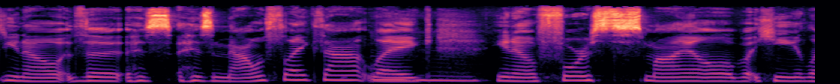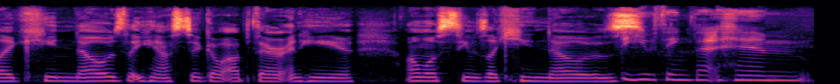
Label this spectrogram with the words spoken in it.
you know, the his his mouth like that, like Mm-hmm. you know, forced smile. But he like he knows that he has to go up there, and he almost seems like he knows. Do you think that him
